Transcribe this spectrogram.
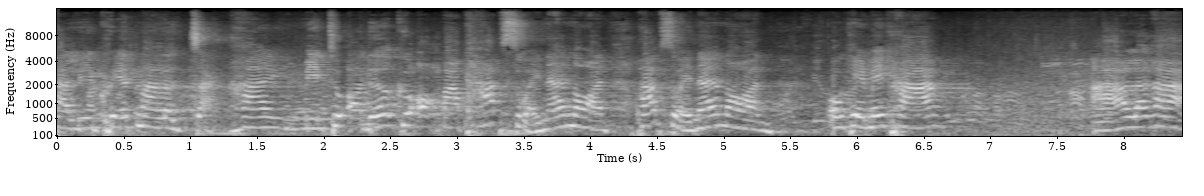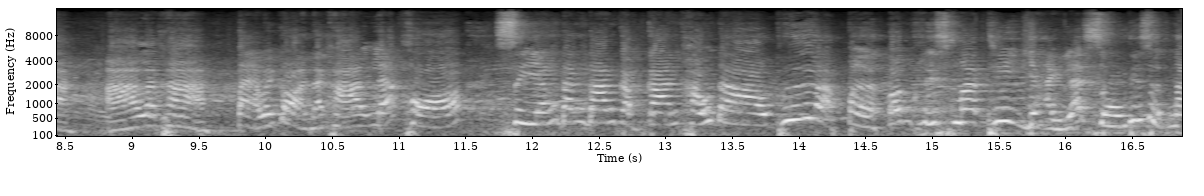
ค่ะรีเควสมาเราจัดให้ made to order คือออกมาภาพสวยแน่นอน ภาพสวยแน่นอน โอเคไหมคะเอาละค่ะเอาละค่ะ แตะไว้ก่อนนะคะ และขอเสียงดังๆกับการเขาดาวเพื่อเปิดต้นคริสต์มาสที่ใหญ่และสูงที่สุดใน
